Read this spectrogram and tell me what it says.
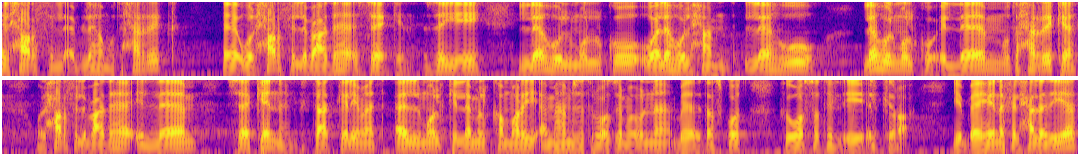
الحرف اللي قبلها متحرك والحرف اللي بعدها ساكن. زي إيه؟ له الملك وله الحمد. له له الملك اللام متحركة. والحرف اللي بعدها اللام ساكنة بتاعت كلمة الملك. اللام القمري أما همزة الوصل ما قلنا بتسقط في وسط الايه القراءة. يبقى هنا في الحالة ديت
